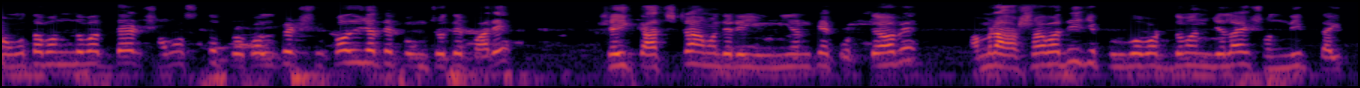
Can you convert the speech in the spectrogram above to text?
মমতা বন্দ্যোপাধ্যায়ের সমস্ত প্রকল্পের সুফল যাতে পৌঁছতে পারে, সেই কাজটা আমাদের এই ইউনিয়নকে করতে হবে। আমরা আশাবাদী যে পূর্ব বর্ধমান জেলায় সন্দীপ দায়িত্ব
